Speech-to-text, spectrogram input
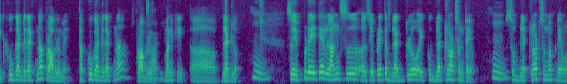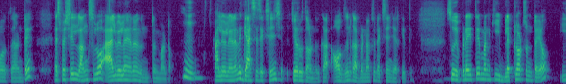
ఎక్కువ గడ్డ కట్టినా ప్రాబ్లమే తక్కువ గడ్డ కట్టినా ప్రాబ్లమే. మనకి బ్లడ్లో Hmm. సో ఎప్పుడైతే లంగ్స్ ఎప్పుడైతే బ్లడ్లో ఎక్కువ బ్లడ్ క్లాట్స్ ఉంటాయో Hmm. సో బ్లడ్ క్లాట్స్ ఉన్నప్పుడు ఏమవుతుంది అంటే ఎస్పెషల్లీ లంగ్స్లో ఆల్వేలై అనేది ఉంటుంది అనమాట Hmm. ఆల్వేలై అనేది గ్యాసెస్ ఎక్స్చేంజ్ జరుగుతూ ఉంటుంది ఆక్సిజన్ కార్బన్ డైఆక్సైడ్ ఎక్స్చేంజ్ జరిగింది సో ఎప్పుడైతే మనకి బ్లడ్ క్లాట్స్ ఉంటాయో ఈ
